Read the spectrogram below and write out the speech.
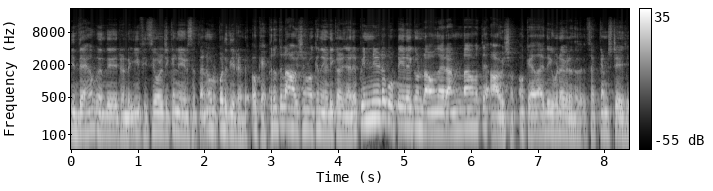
ഇദ്ദേഹം എന്ത് ചെയ്തിട്ടുണ്ട് ഈ ഫിസിയോളജിക്കൽ നീഡ്സിൽ തന്നെ ഉൾപ്പെടുത്തിയിട്ടുണ്ട്. ഓക്കെ ഇത്തരത്തിലുള്ള ആവശ്യങ്ങളൊക്കെ നേടിക്കഴിഞ്ഞാൽ പിന്നീട് കുട്ടിയിലേക്ക് ഉണ്ടാകുന്ന രണ്ടാമത്തെ ആവശ്യം ഓക്കെ അതായത് ഇവിടെ വരുന്നത് സെക്കൻഡ് സ്റ്റേജ്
